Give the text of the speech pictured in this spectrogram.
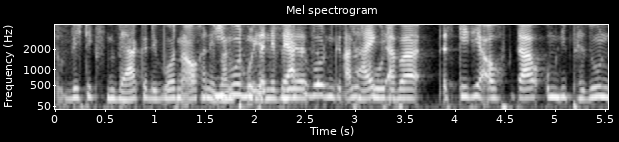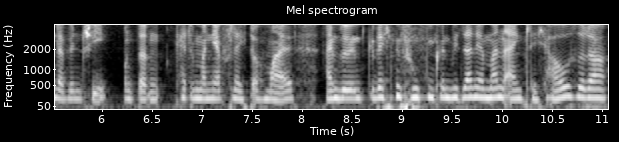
wichtigsten Werke, die wurden auch an die, die Wand wurden, projiziert. Seine Werke wurden gezeigt, aber es geht ja auch da um die Person Da Vinci. Und dann hätte man ja vielleicht auch mal einem so ins Gedächtnis rufen können, wie sah der Mann eigentlich aus oder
